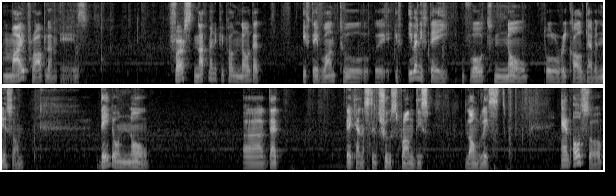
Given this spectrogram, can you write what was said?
my problem is first not many people know that if they want to if even if they vote no to recall Gavin Newsom they don't know uh, that they can still choose from this long list. And also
